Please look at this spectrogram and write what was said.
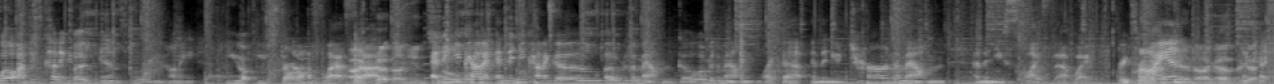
Well, I'm just cutting both ends for you, honey. You you start on a flat side. I cut onions And then you kind of and then you kind of go over the mountain. Go over the mountain like that, and then you turn the mountain, and then you slice that way. Are you trying? Yeah, no, I got it. I got Okay. it.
